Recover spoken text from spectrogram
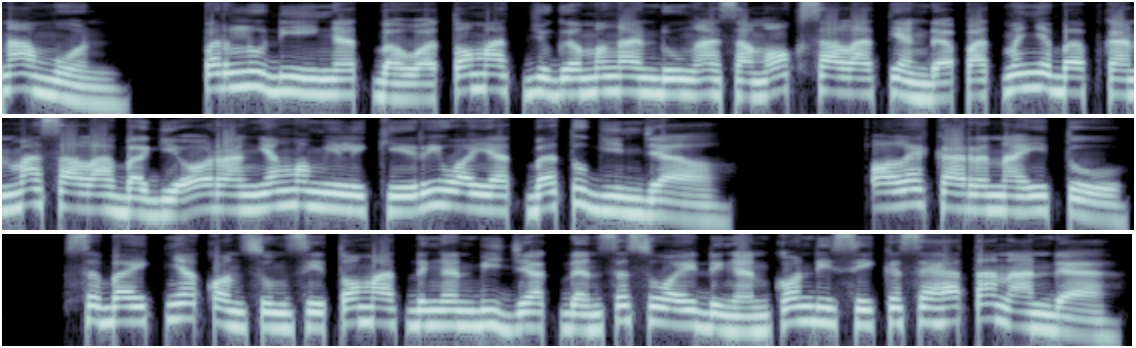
Namun, perlu diingat bahwa tomat juga mengandung asam oksalat yang dapat menyebabkan masalah bagi orang yang memiliki riwayat batu ginjal. Oleh karena itu, Sebaiknya konsumsi tomat dengan bijak dan sesuai dengan kondisi kesehatan Anda.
